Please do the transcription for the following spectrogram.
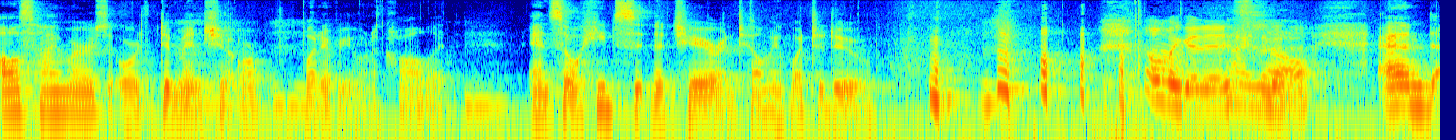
Alzheimer's or dementia or mm-hmm. whatever you want to call it. Mm-hmm. And so he'd sit in a chair and tell me what to do. oh my goodness. I know. And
